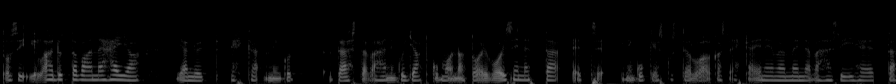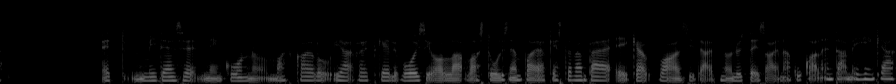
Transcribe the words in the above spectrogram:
tosi ilahduttavaa nähdä. Ja, ja nyt ehkä niin kuin tästä vähän niin kuin jatkumona toivoisin, että, että se niin kuin keskustelu alkaisi ehkä enemmän mennä vähän siihen, että, että miten se niin kuin matkailu ja retkeily voisi olla vastuullisempaa ja kestävämpää, eikä vaan sitä, että no nyt ei saa enää kukaan lentää mihinkään.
